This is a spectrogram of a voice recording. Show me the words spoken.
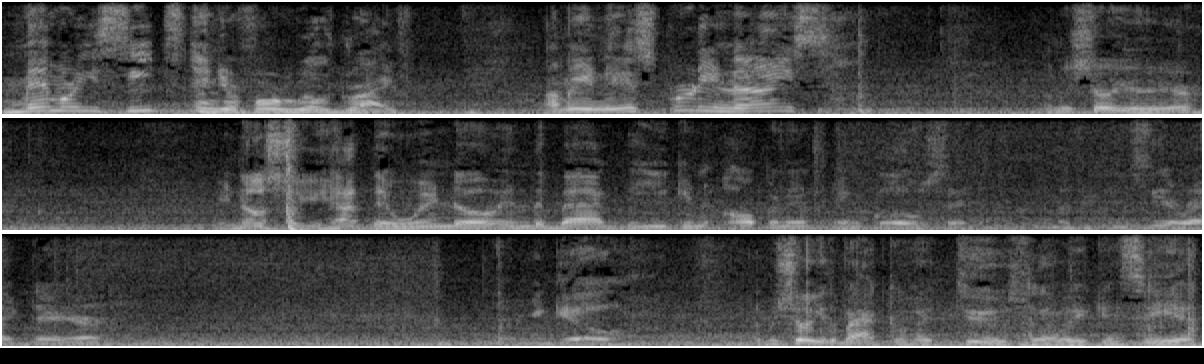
Memory seats and your four-wheel drive. I mean, it's pretty nice. Let me show you here. And also you have the window in the back that you can open it and close it. If you can see it right there. There we go. Let me show you the back of it too so that way you can see it.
